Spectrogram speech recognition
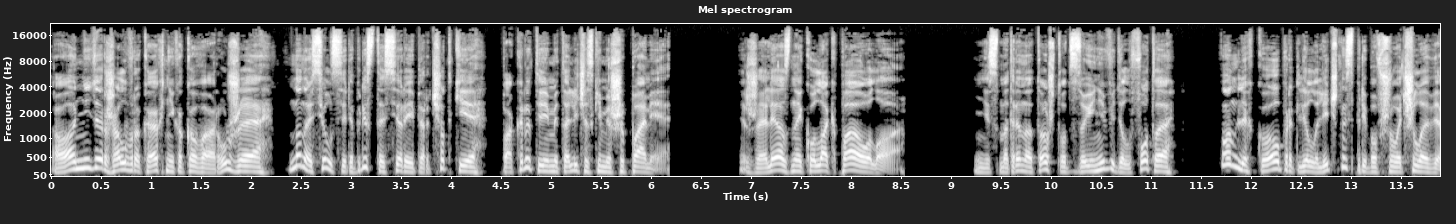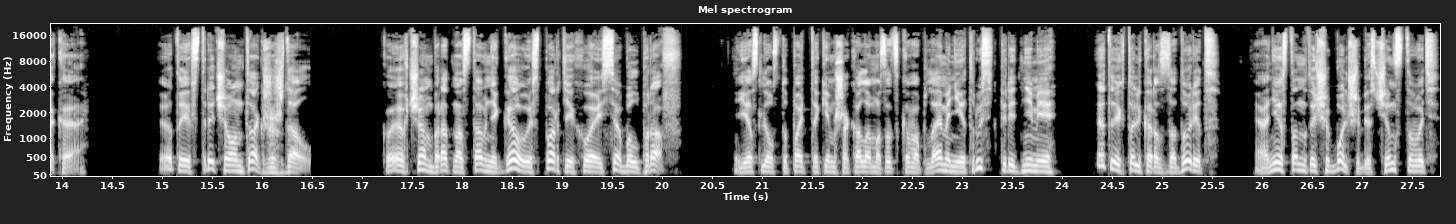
Он не держал в руках никакого оружия, но носил серебристо-серые перчатки, покрытые металлическими шипами. Железный кулак Пауло. Несмотря на то, что Цзуи не видел фото, он легко определил личность прибывшего человека. Этой встречи он также ждал. Кое в чем брат-наставник Гао из партии Хуайся был прав. Если уступать таким шакалам азотского пламени и трусить перед ними, это их только раззадорит, они станут еще больше бесчинствовать,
